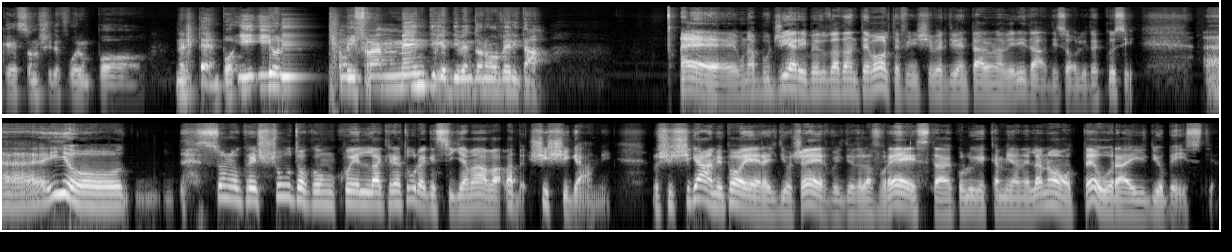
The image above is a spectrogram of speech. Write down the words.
che sono uscite fuori un po' nel tempo. I, io li chiamo i frammenti che diventano verità. Eh, una bugia ripetuta tante volte finisce per diventare una verità, di solito è così. Uh, io sono cresciuto con quella creatura che si chiamava, vabbè, Shishigami. Lo Shishigami poi era il dio cervo, il dio della foresta, colui che cammina nella notte, e ora è il dio bestia.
